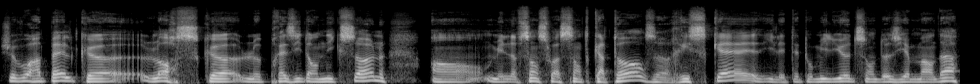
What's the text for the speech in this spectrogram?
Je vous rappelle que lorsque le président Nixon, en 1974, risquait, il était au milieu de son deuxième mandat,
